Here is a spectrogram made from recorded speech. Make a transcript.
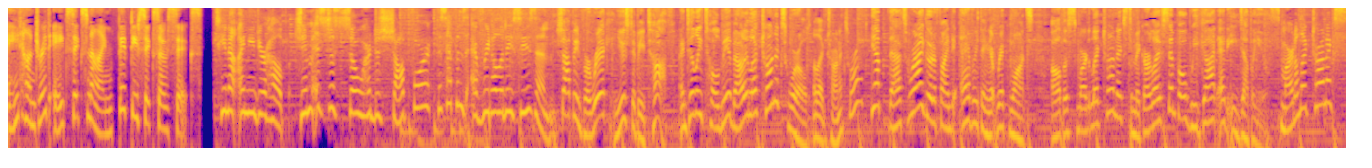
800-869-5606. Tina, I need your help. Jim is just so hard to shop for. This happens every holiday season. Shopping for Rick used to be tough until he told me about Electronics World. Electronics World? Yep, that's where I go to find everything that Rick wants. All the smart electronics to make our life simple we got at EW. Smart electronics?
